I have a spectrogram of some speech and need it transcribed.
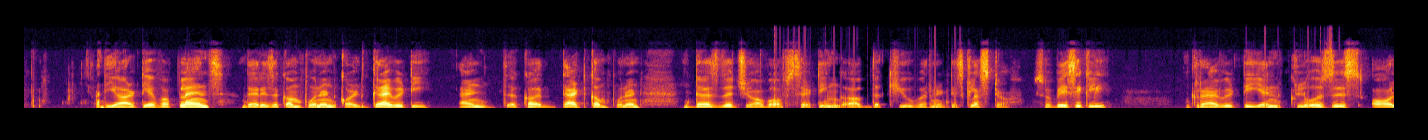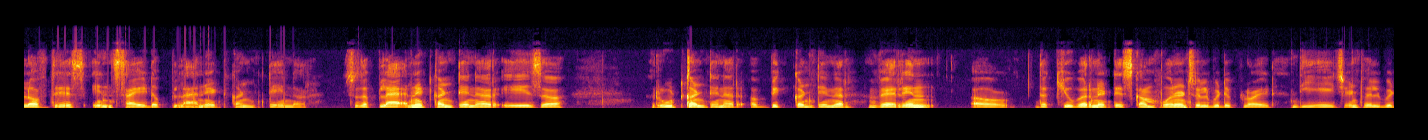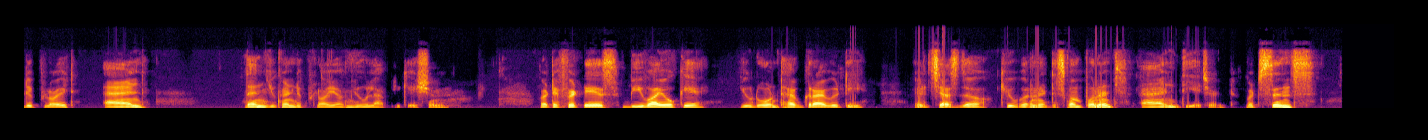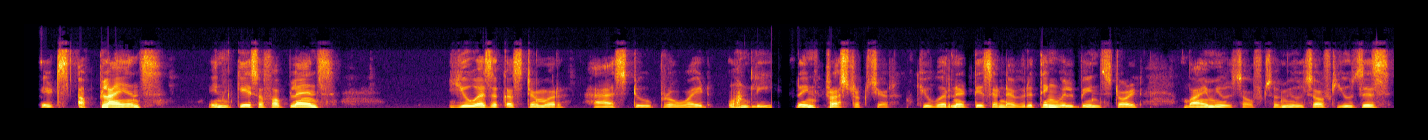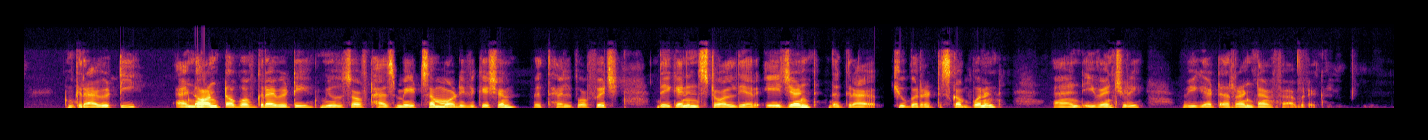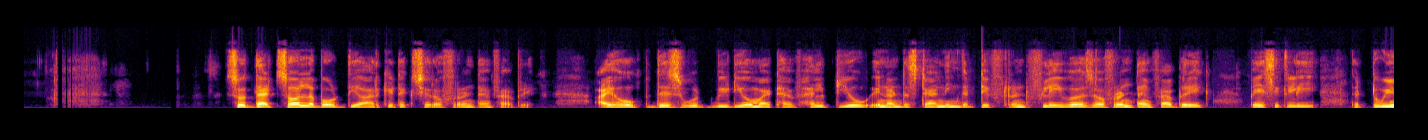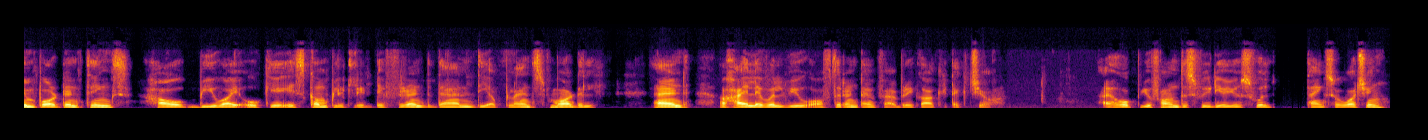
the RTF appliance, there is a component called Gravity, and the, that component does the job of setting up the Kubernetes cluster. So basically, Gravity encloses all of this inside a planet container. So the planet container is a root container, a big container wherein uh, the Kubernetes components will be deployed, the agent will be deployed, and then you can deploy a mule application. But if it is BYOK, you don't have Gravity, it's just the Kubernetes components and the agent. But since it's appliance, in case of appliance, you as a customer has to provide only the infrastructure. Kubernetes and everything will be installed by MuleSoft. So MuleSoft uses Gravity and on top of Gravity, MuleSoft has made some modification with help of which they can install their agent, the Gra Kubernetes component, and eventually we get a runtime fabric. So that's all about the architecture of runtime fabric. I hope this would video might have helped you in understanding the different flavors of runtime fabric. Basically, the two important things how BYOK is completely different than the appliance model and a high level view of the runtime fabric architecture. I hope you found this video useful. Thanks for watching.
